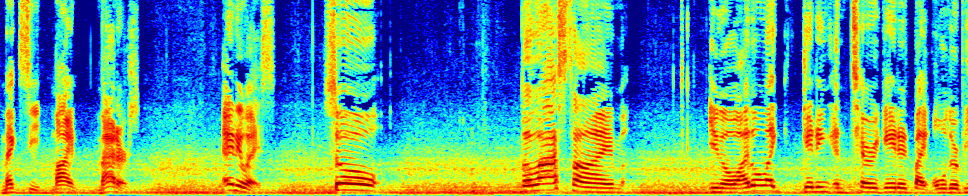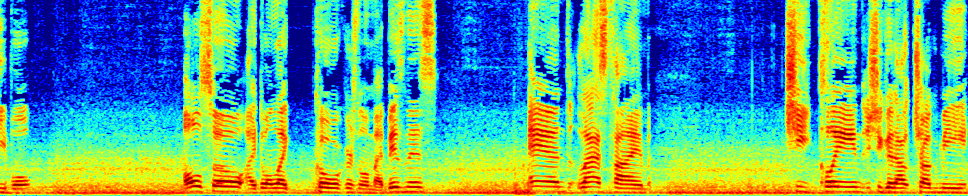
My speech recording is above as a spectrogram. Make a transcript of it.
Mexi Mind Matters. Anyways, so the last time, you know, I don't like getting interrogated by older people. Also, I don't like coworkers knowing my business. And last time, she claimed she could out chug me.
